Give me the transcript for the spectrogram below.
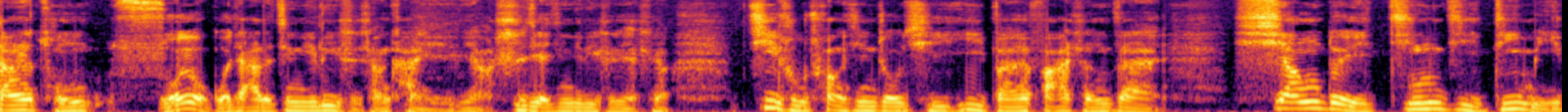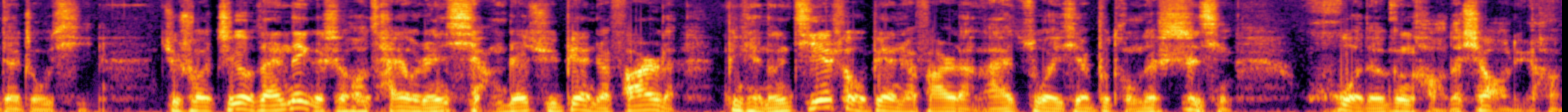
当然，从所有国家的经济历史上看也一样，世界经济历史也是一样。技术创新周期一般发生在相对经济低迷的周期，就说只有在那个时候，才有人想着去变着法儿的，并且能接受变着法儿的来做一些不同的事情，获得更好的效率哈。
